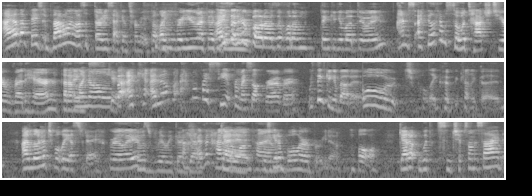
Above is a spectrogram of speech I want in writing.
I had that phase, That only lasted 30 seconds for me, but like for you, I feel like I sent her photos of what I'm thinking about doing. I'm. s- I feel like I'm so attached to your red hair that I'm I like know, scared. but I can't. I don't. I don't know if I see it for myself forever. We're thinking about it. Ooh, Chipotle could be kind of good. I literally had Chipotle yesterday. Really? It was really good. Ugh, Get I haven't had it in a long time. Would you get a bowl or a burrito? bowl. Get it with some chips on the side.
